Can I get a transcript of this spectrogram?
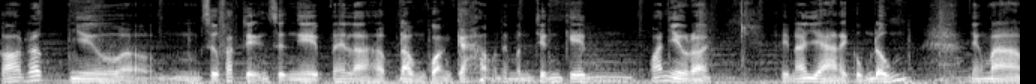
có rất nhiều ờ, sự phát triển, sự nghiệp hay là hợp đồng quảng cáo thì mình chứng kiến quá nhiều rồi. Thì nói già thì cũng đúng, nhưng mà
